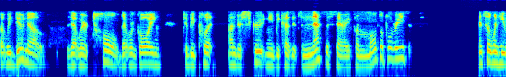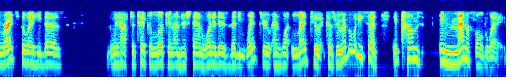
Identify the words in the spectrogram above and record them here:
But we do know that we're told that we're going to be put under scrutiny because it's necessary for multiple reasons. And so when he writes the way he does, we have to take a look and understand what it is that he went through and what led to it. Because remember what he said it comes in manifold ways,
